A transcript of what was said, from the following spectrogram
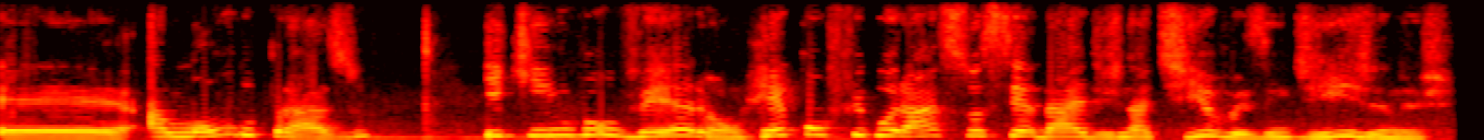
é, a longo prazo e que envolveram reconfigurar sociedades nativas indígenas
